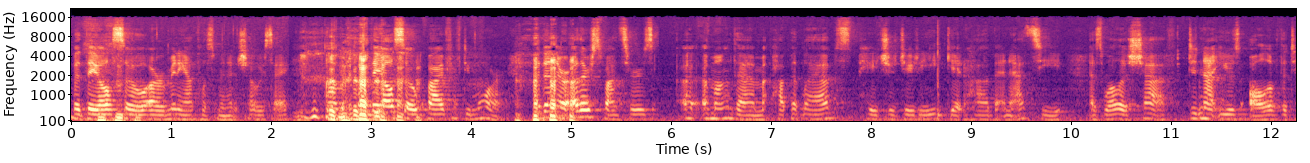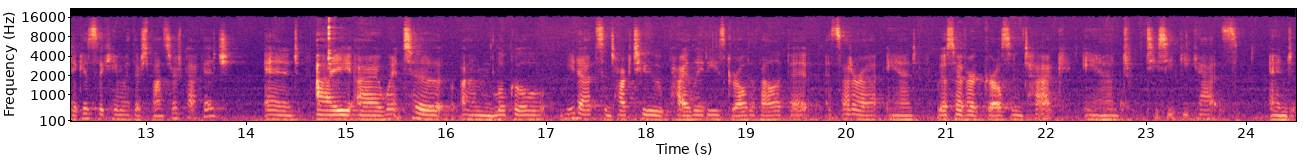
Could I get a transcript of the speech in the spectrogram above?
but they also are Minneapolis minute, shall we say. Um, they also buy 50 more. But then there are other sponsors, uh, among them Puppet Labs, PagerDuty, GitHub, and Etsy, as well as Chef, did not use all of the tickets that came with their sponsors package. And I, I went to um, local meetups and talked to PyLadies, Girl Develop It, etc. And we also have our Girls in Tech and TCP Cats, and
